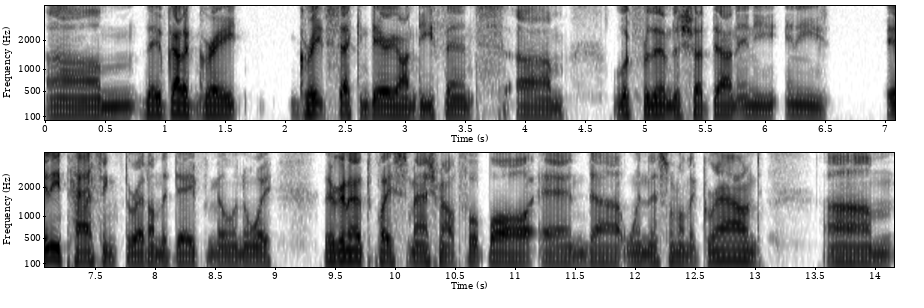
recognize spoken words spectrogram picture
Um, they've got a great, great secondary on defense. Um, look for them to shut down any any any passing threat on the day from Illinois. They're going to have to play smash mouth football and uh, win this one on the ground. Um,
